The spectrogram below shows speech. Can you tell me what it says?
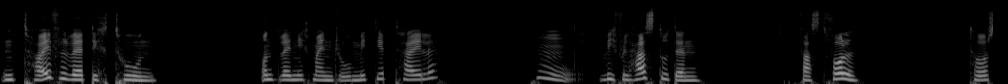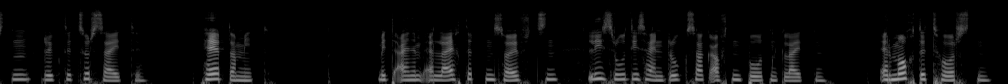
N Teufel werd ich tun. Und wenn ich meinen Ruhm mit dir teile? Hm, wie viel hast du denn? Fast voll. Thorsten rückte zur Seite. Her damit. Mit einem erleichterten Seufzen ließ Rudi seinen Rucksack auf den Boden gleiten. Er mochte Thorsten.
